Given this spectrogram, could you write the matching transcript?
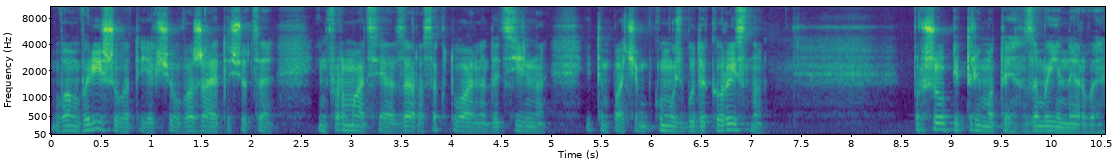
вам вирішувати, якщо вважаєте, що ця інформація зараз актуальна, доцільна і тим паче комусь буде корисна, прошу підтримати за мої нерви.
